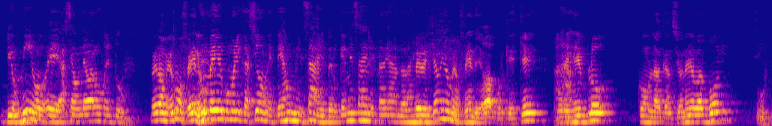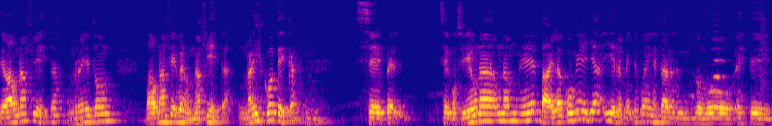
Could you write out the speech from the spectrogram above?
Dios mío, eh, ¿hacia dónde va la juventud? Pero a mí no me ofende. Es un medio de comunicación, deja un mensaje, pero ¿qué mensaje le está dejando a la gente? Pero es que a mí no me ofende, ya va, porque es que, por ejemplo, con las canciones de Bad Bunny, Sí. usted va a una fiesta, un reggaetón, va a una fiesta, bueno, una fiesta, una discoteca, Ujú. se, per- se consigue una, una mujer, baila con ella y de repente pueden estar los dos este,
